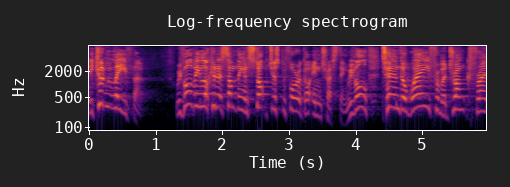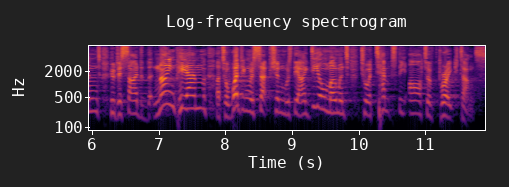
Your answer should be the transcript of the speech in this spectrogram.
he couldn't leave, though. We've all been looking at something and stopped just before it got interesting. We've all turned away from a drunk friend who decided that 9 p.m. at a wedding reception was the ideal moment to attempt the art of breakdance.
